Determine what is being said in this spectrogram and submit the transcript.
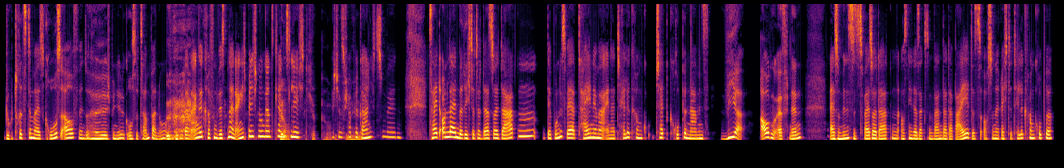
du trittst immer als groß auf, wenn so, hey, ich bin hier der große Zampano. Und wenn du dann angegriffen wirst, nein, eigentlich bin ich nur ein ganz kleines genau. Licht. Ich habe ich, ich hab hier gar nichts zu melden. Zeit Online berichtete, dass Soldaten der Bundeswehr Teilnehmer einer Telegram-Chat-Gruppe namens wir Augen öffnen. Also mindestens zwei Soldaten aus Niedersachsen waren da dabei. Das ist auch so eine rechte Telegram-Gruppe.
